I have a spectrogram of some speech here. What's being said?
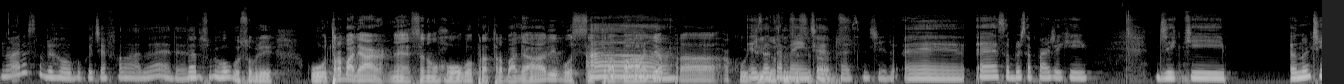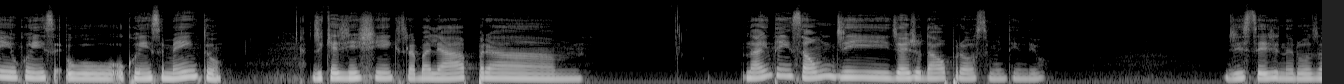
Não era sobre roubo que eu tinha falado, era? Não era sobre roubo, sobre o trabalhar, né? Você não rouba pra trabalhar e você Ah, trabalha pra acudir aos Exatamente, é, faz sentido. É, é sobre essa parte aqui de que eu não tinha o, conhece, o, o conhecimento de que a gente tinha que trabalhar para na intenção de, de ajudar o próximo, entendeu? De ser generoso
